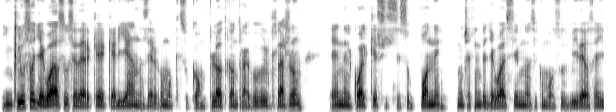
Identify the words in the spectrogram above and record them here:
Incluso llegó a suceder que querían hacer como que su complot contra Google Classroom, en el cual que si se supone, mucha gente llegó a decirnos así como sus videos ahí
